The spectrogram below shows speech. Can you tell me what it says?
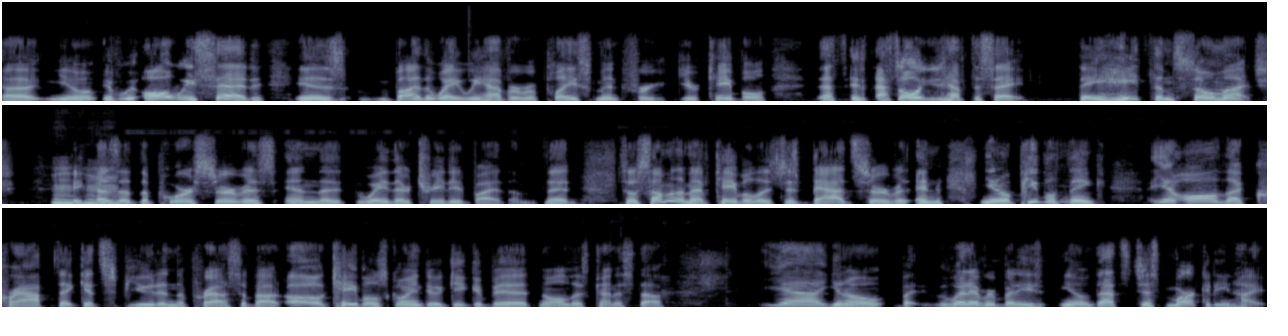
uh, you know, if we all we said is, by the way, we have a replacement for your cable. That's if that's all you'd have to say. They hate them so much mm-hmm. because of the poor service and the way they're treated by them. That so some of them have cable that's just bad service, and you know people think you know all the crap that gets spewed in the press about oh cable's going to a gigabit and all this kind of stuff yeah, you know, but what everybody, you know, that's just marketing hype.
